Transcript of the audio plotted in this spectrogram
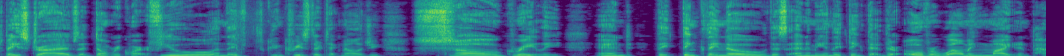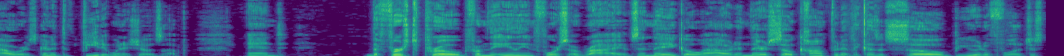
space drives that don't require fuel and they've increased their technology so greatly and they think they know this enemy and they think that their overwhelming might and power is going to defeat it when it shows up. And the first probe from the alien force arrives and they go out and they're so confident because it's so beautiful. It just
